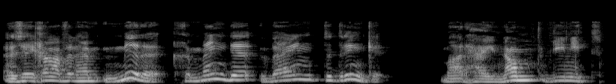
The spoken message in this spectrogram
En zij gaven hem mirre, gemengde wijn te drinken maar hij nam die niet.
